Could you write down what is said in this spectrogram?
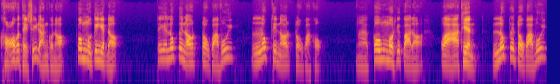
khó có thể suy đoán của nó cùng một cái nghiệp đó. Thế lúc thì nó trổ quả vui lúc thì nó trổ quả khổ. À, cùng một cái quả đó quả thiền lúc thì trổ quả vui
